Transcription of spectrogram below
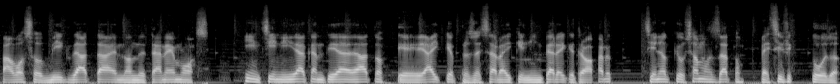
famoso Big Data en donde tenemos infinidad cantidad de datos que hay que procesar, hay que limpiar, hay que trabajar, sino que usamos datos específicos.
